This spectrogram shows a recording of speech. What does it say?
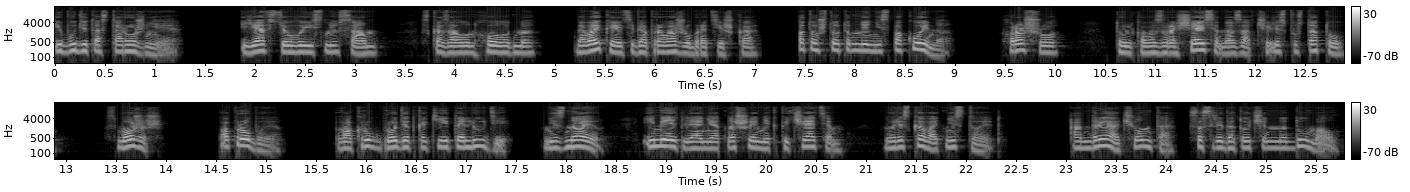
и будет осторожнее. Я все выясню сам, — сказал он холодно. Давай-ка я тебя провожу, братишка, а то что-то мне неспокойно. Хорошо, только возвращайся назад через пустоту. Сможешь? Попробую. Вокруг бродят какие-то люди. Не знаю, имеют ли они отношение к печатям, но рисковать не стоит. Андрей о чем-то сосредоточенно думал.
